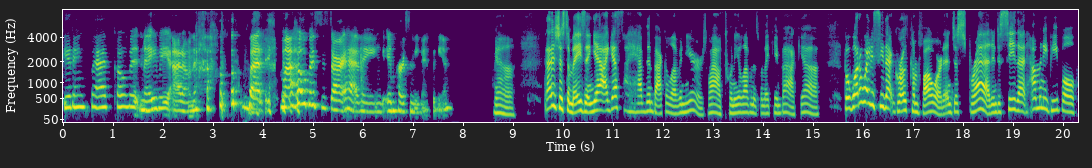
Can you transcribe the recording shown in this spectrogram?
getting past COVID, maybe, I don't know. but my hope is to start having in person events again. Yeah. That is just amazing. Yeah, I guess I have been back 11 years. Wow, 2011 is when I came back. Yeah. But what a way to see that growth come forward and to spread and to see that how many people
